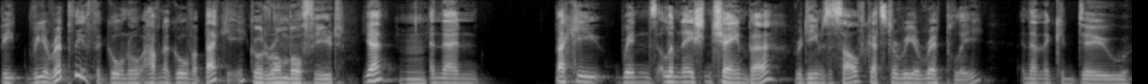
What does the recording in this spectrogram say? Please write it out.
beat Rhea Ripley if they're going having a go over Becky. Good Rumble feud. Yeah. Mm. And then Becky wins Elimination Chamber, redeems herself, gets to Rhea Ripley, and then they could do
